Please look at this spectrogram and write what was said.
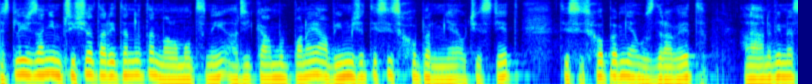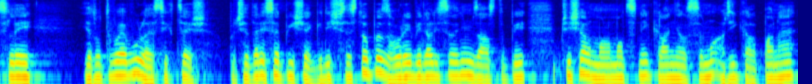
Jestliže za ním přišel tady tenhle ten malomocný a říká mu, pane, já vím, že ty jsi schopen mě očistit, ty jsi schopen mě uzdravit, ale já nevím, jestli je to tvoje vůle, jestli chceš. Protože tady se píše, když se stoupil z hory, vydali se za ním zástupy, přišel malomocný, klanil se mu a říkal, pane,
